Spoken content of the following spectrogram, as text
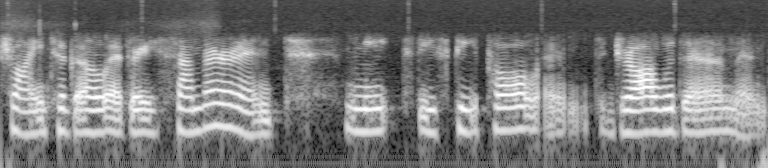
trying to go every summer and meet these people and draw with them and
